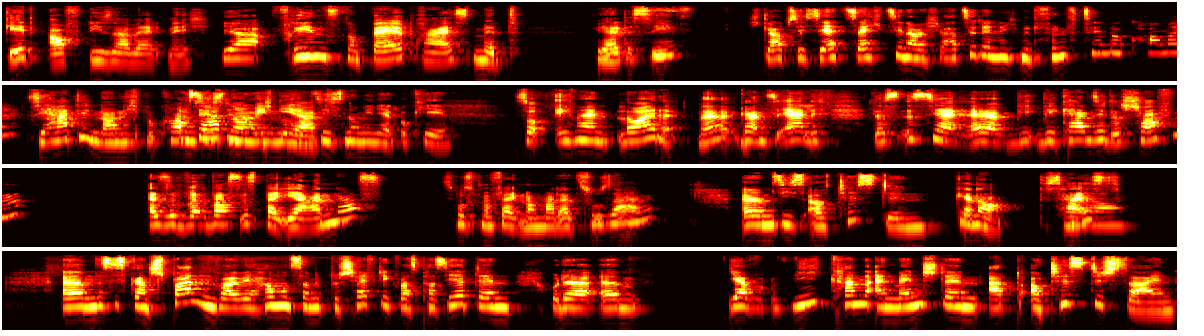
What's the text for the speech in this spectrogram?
geht auf dieser Welt nicht. ja, Friedensnobelpreis mit, wie alt ist sie? ich glaube, sie ist jetzt 16, aber ich, hat sie den nicht mit 15 bekommen? Sie hat ihn noch nicht bekommen, Ach, sie ist noch nicht nominiert. bekommen. Sie ist nominiert, okay. So, ich meine, Leute, ne, ganz ehrlich, das ist ja, äh, wie, wie kann sie das schaffen? Also was ist bei ihr anders? Das muss man vielleicht nochmal dazu sagen. Ähm, sie ist Autistin. Genau. Das heißt, Genau. Ähm, das ist ganz spannend, weil wir haben uns damit beschäftigt, was passiert denn oder ähm, ja, wie kann ein Mensch denn aut- autistisch sein?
